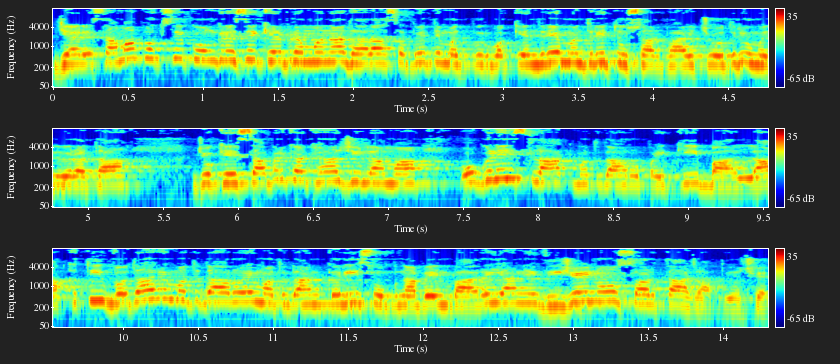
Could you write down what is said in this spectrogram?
જ્યારે સામા પક્ષે કોંગ્રેસે ખેડબ્રહ્માના ધારાસભ્ય તેમજ પૂર્વ કેન્દ્રીય મંત્રી તુષારભાઈ ચૌધરી ઉમેદવાર હતા. જો કે સાબરકાંઠા જિલ્લામાં ઓગણીસ લાખ મતદારો પૈકી બાર લાખથી વધારે મતદારોએ મતદાન કરી સોપનાબેન બારૈયાને વિજયનો સરતાજ આપ્યો છે.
